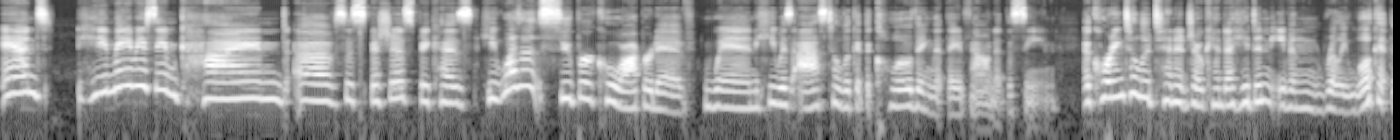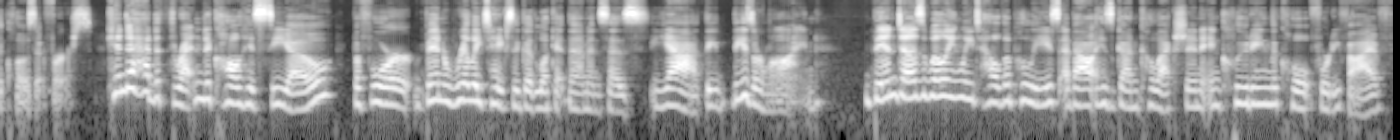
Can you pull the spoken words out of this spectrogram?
And he made me seem kind of suspicious because he wasn't super cooperative when he was asked to look at the clothing that they'd found at the scene. According to Lieutenant Joe Kenda, he didn't even really look at the clothes at first. Kenda had to threaten to call his CO before Ben really takes a good look at them and says, Yeah, th- these are mine. Ben does willingly tell the police about his gun collection, including the Colt 45.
